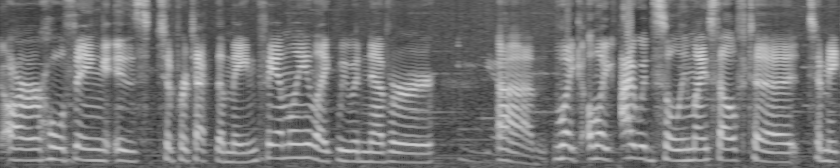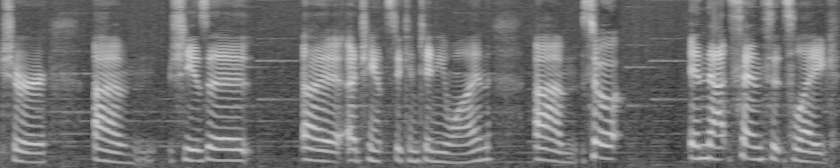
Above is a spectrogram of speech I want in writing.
our whole thing is to protect the main family. Like we would never, um, like like I would sully myself to to make sure um, she is a, a a chance to continue on. Um, so in that sense, it's like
